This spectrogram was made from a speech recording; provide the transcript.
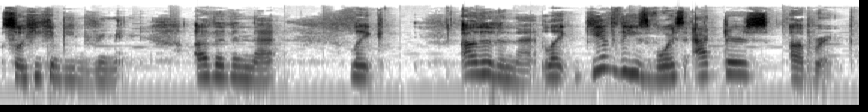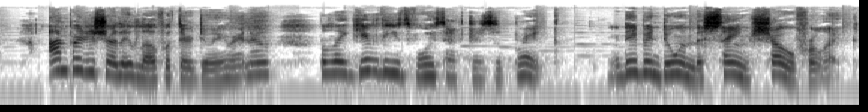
So he can be remade. Other than that, like other than that, like give these voice actors a break. I'm pretty sure they love what they're doing right now, but like give these voice actors a break. They've been doing the same show for like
